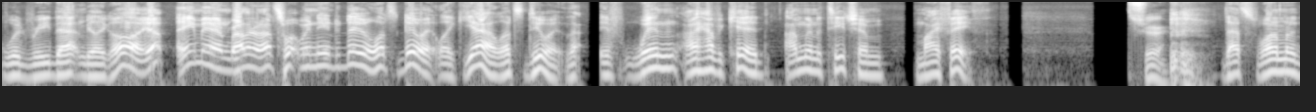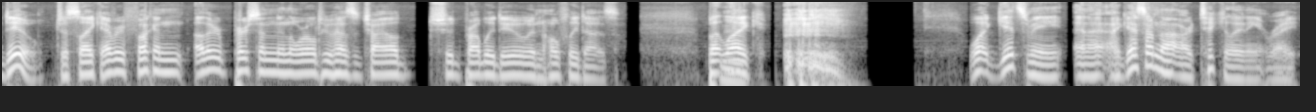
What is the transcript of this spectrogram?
would read that and be like, "Oh, yep, amen, brother. That's what we need to do. Let's do it." Like, yeah, let's do it. If when I have a kid, I'm going to teach him my faith. Sure. That's what I'm going to do. Just like every fucking other person in the world who has a child should probably do and hopefully does. But Mhm. like what gets me, and I, I guess I'm not articulating it right,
